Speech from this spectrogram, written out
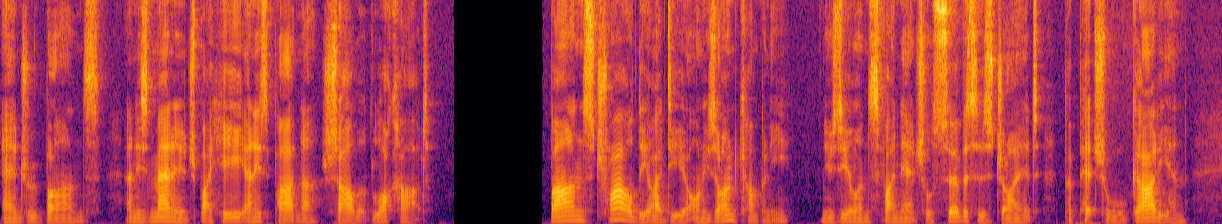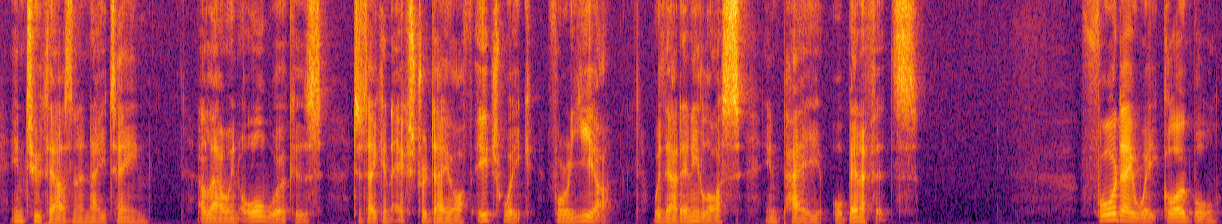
Andrew Barnes and is managed by he and his partner Charlotte Lockhart. Barnes trialled the idea on his own company, New Zealand's financial services giant Perpetual Guardian, in 2018, allowing all workers to take an extra day off each week for a year without any loss in pay or benefits. Four Day Week Global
